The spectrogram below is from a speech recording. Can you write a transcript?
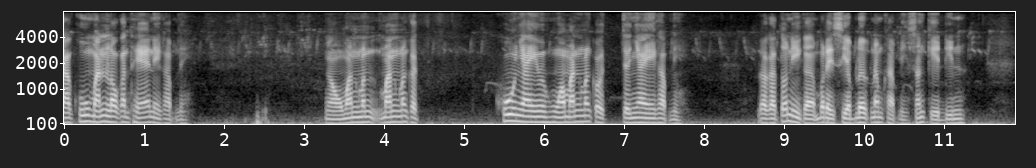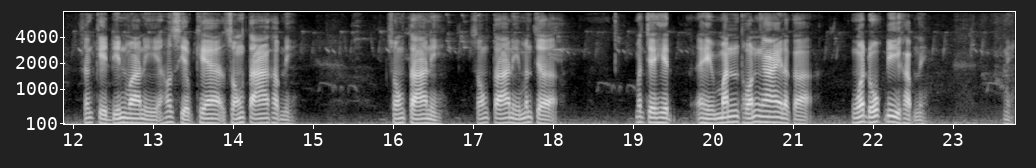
จากคู่มันเรากันแท้นี่ครับนี่ เงามันมันมันมันก็คู่ใหญ่หัวมันมันก็จะใหญ่ครับนี่ แล้วก็ต้นนี้ก็บ่ได้เสียบเลิกน้ำครับนี่ สังเกตดิน สังเกตดินว่านี่เขาเสียบแค่สองตาครับนี่สองตานี่สองตานี่มันจะมันจะเห็ดไอ้มันถอนง่ายแล้วก็ หัวดกดีครับนี่ นี่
